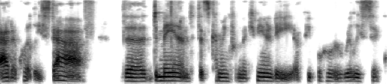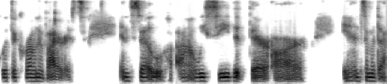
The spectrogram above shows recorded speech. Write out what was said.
adequately staff the demand that's coming from the community of people who are really sick with the coronavirus. And so uh, we see that there are, in some of the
